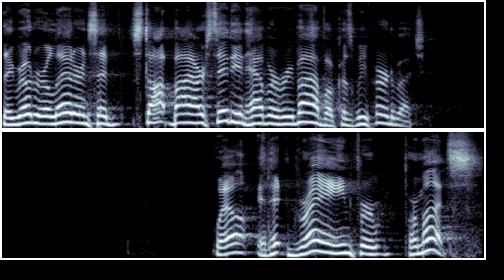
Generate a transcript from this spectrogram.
they wrote her a letter and said, Stop by our city and have a revival because we've heard about you. Well, it had rained for, for months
